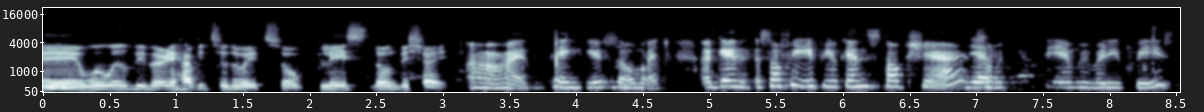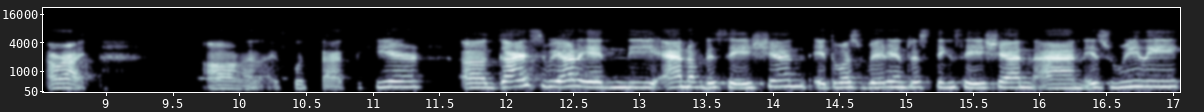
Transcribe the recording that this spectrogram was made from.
uh, Mhm. we will be very happy to do it. So please don't be shy. all right. Thank you so much. Again, Sophie, if you can stop share Yes. so we can see everybody, please. All right. All right, I put that here. Uh, guys, we are in the end of the session. It was very interesting session and it's really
